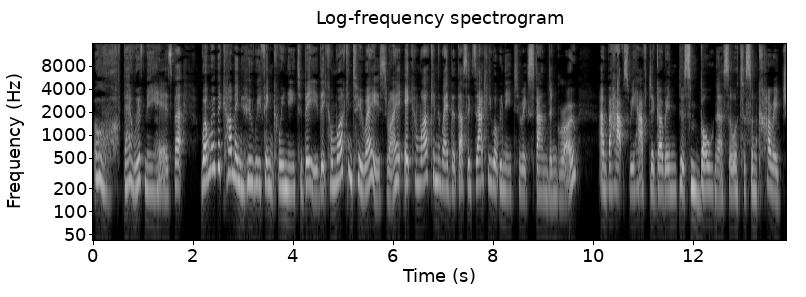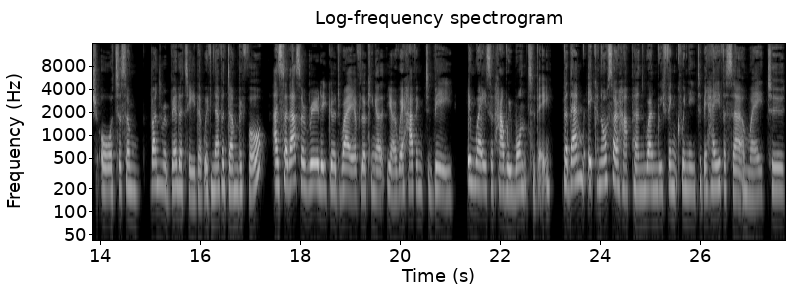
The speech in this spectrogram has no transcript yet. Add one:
Oh, bear with me here, but when we're becoming who we think we need to be, it can work in two ways, right? It can work in the way that that's exactly what we need to expand and grow. And perhaps we have to go into some boldness or to some courage or to some vulnerability that we've never done before. And so that's a really good way of looking at, you know, we're having to be in ways of how we want to be. But then it can also happen when we think we need to behave a certain way to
